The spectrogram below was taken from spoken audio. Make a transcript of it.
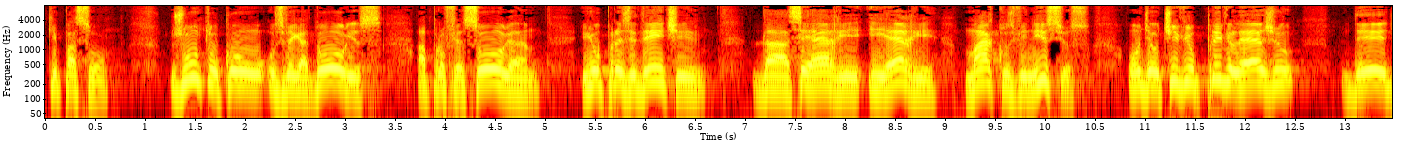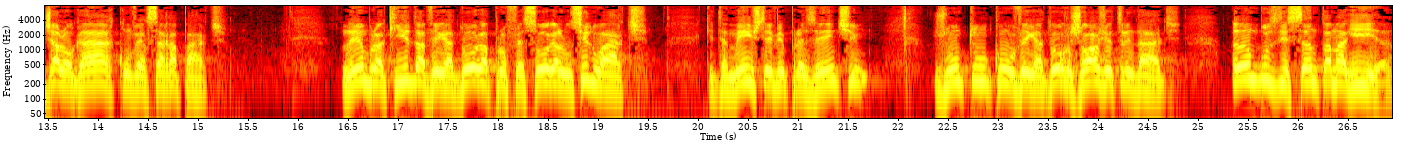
que passou. Junto com os vereadores, a professora e o presidente da CRIR, Marcos Vinícius, onde eu tive o privilégio de dialogar, conversar à parte. Lembro aqui da vereadora professora Luci Duarte, que também esteve presente junto com o vereador Jorge Trindade, ambos de Santa Maria.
